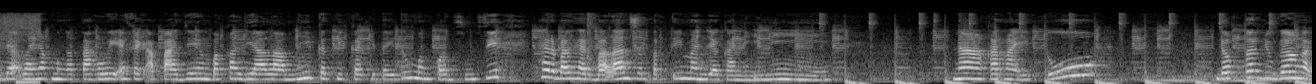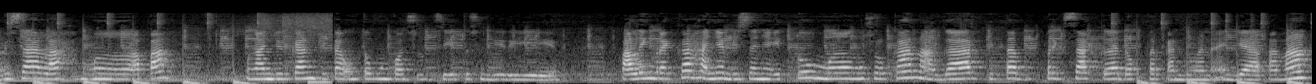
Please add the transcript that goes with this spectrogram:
tidak banyak mengetahui efek apa aja yang bakal dialami ketika kita itu mengkonsumsi herbal-herbalan seperti manjakani ini nah karena itu dokter juga nggak bisa lah me, apa menganjurkan kita untuk mengkonsumsi itu sendiri. Paling mereka hanya bisanya itu mengusulkan agar kita periksa ke dokter kandungan aja karena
